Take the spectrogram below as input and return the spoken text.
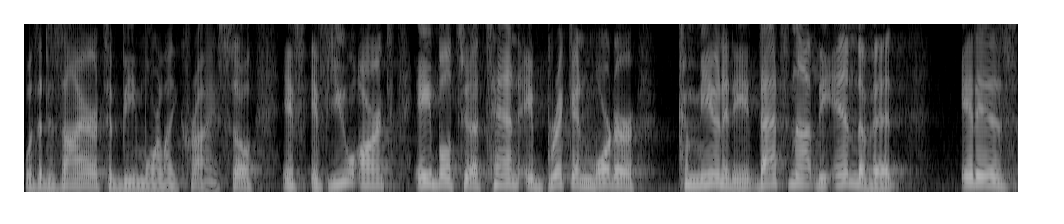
with a desire to be more like Christ. So, if, if you aren't able to attend a brick and mortar community, that's not the end of it it is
